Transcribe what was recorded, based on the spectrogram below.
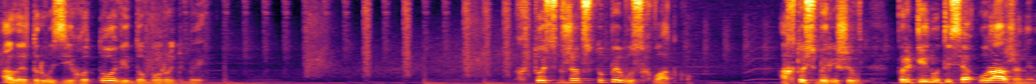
Але друзі готові до боротьби. Хтось вже вступив у схватку, а хтось вирішив прикинутися ураженим,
